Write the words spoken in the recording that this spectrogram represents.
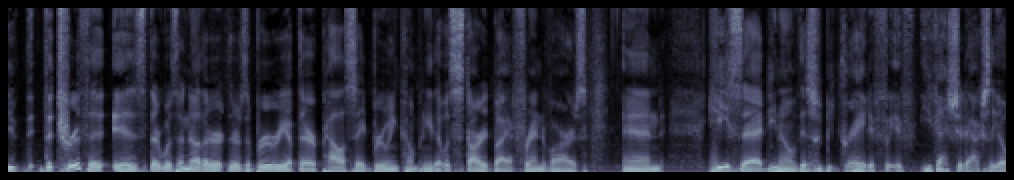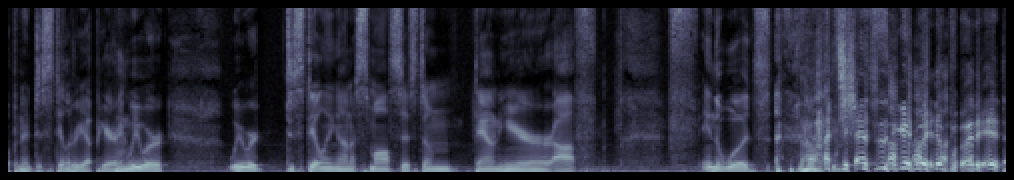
it- the truth is there was another there's a brewery up there, Palisade Brewing Company, that was started by a friend of ours, and he said, you know, this would be great if if you guys should actually open a distillery up here, and we were we were distilling on a small system down here off in the woods. I guess is a good way to put it.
